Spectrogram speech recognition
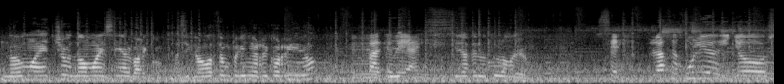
no hemos hecho, no hemos enseñado el barco, así que vamos a hacer un pequeño recorrido. eh, Para que y- veáis. ¿Quieres hacerlo tú o lo hago yo? Sí, lo hace Julio y yo os,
